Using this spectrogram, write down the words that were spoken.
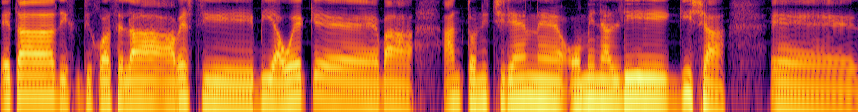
eta dijoazela abesti bi hauek e, ba Antonitxiren e, omenaldi gisa. E,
